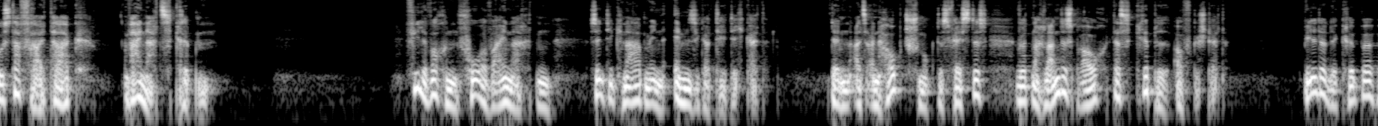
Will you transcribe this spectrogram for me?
Gustav Freitag Weihnachtskrippen Viele Wochen vor Weihnachten sind die Knaben in emsiger Tätigkeit. Denn als ein Hauptschmuck des Festes wird nach Landesbrauch das Krippel aufgestellt. Bilder der Krippe,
